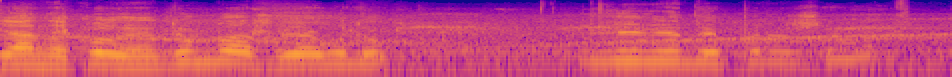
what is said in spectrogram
я ніколи не думала, що я буду дві війни переживати.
